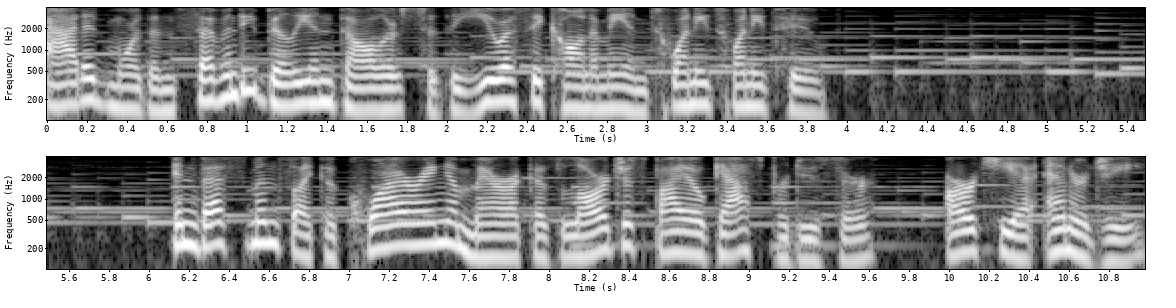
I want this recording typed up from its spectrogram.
added more than $70 billion to the U.S. economy in 2022. Investments like acquiring America's largest biogas producer, Archaea Energy,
